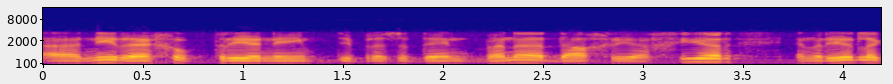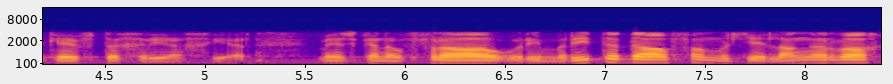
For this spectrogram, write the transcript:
uh nie reg optree nie, die president binne 'n dag reageer en redelik heftig reageer. Mense kan nou vra oor die meriete daarvan, moet jy langer wag?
